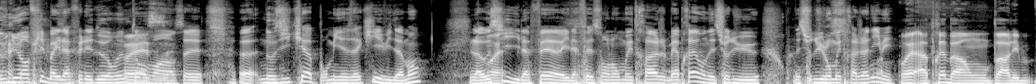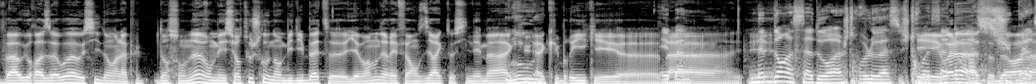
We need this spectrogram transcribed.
devenu un film. Bah, il a fait les deux en même Ouais, temps. enfin, euh, Nausicaa pour Miyazaki évidemment. Là aussi, Ouais. il a fait il a fait son long métrage. Mais après, on est sur du on est sur du long métrage animé. Ouais, après, bah, on parlait bah, Urasawa aussi dans, la plus, dans son œuvre, mais surtout, je trouve dans Billy Bat, euh, il y a vraiment des références directes au cinéma, à, Kubrick et. euh, Et bah, et- Même dans Asadora, je trouve le je trouve Et Asadora voilà, Asadora, super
